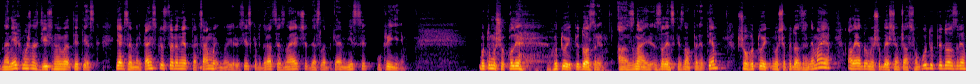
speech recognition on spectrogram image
на них можна здійснювати тиск як з американської сторони, так само ну, і Російська Федерація, знаючи, де слабке місце в Україні. Бо тому що коли готують підозри, а знає, Зеленський знав перед тим, що готують, ну ще підозри немає, але я думаю, що ближчим часом будуть підозри,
